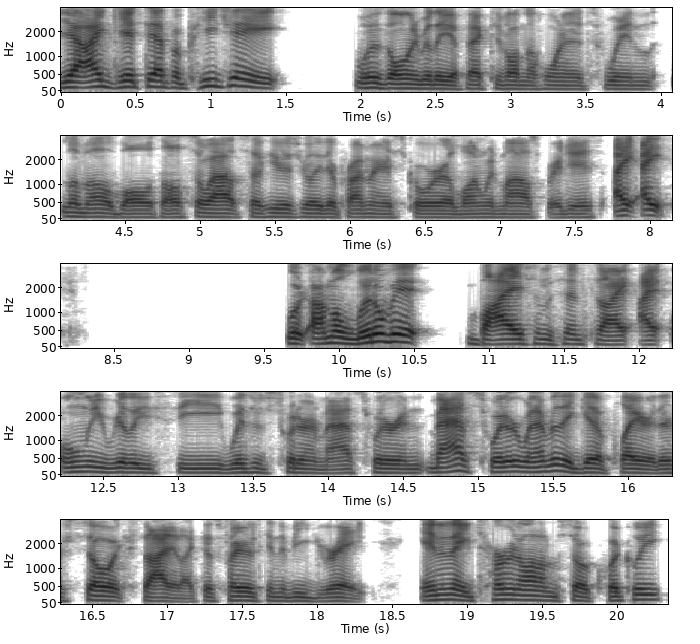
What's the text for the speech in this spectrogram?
Yeah, I get that, but PJ was only really effective on the Hornets when LaMelo Ball was also out, so he was really their primary scorer along with Miles Bridges. I, I look, I'm a little bit biased in the sense that I, I only really see Wizards Twitter and Mavs Twitter. And Mavs Twitter, whenever they get a player, they're so excited, like this player is going to be great, and then they turn on him so quickly.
